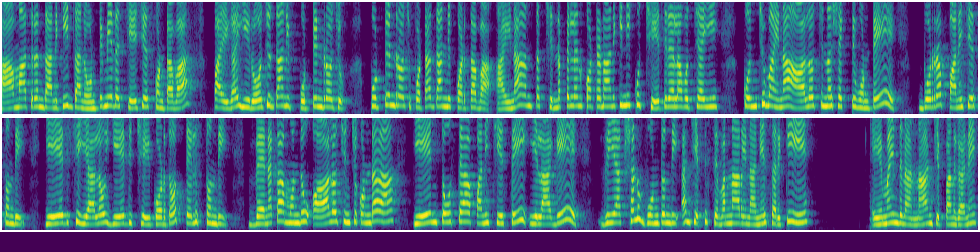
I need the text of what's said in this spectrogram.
ఆ మాత్రం దానికి దాని ఒంటి మీద చేచేసుకుంటావా? పైగా ఈరోజు దాని పుట్టినరోజు. పుట్టినరోజు పూట దాన్ని కొడతావా? అయినా అంత చిన్నపిల్లని కొట్టడానికి నీకు చేతులు ఎలా వచ్చాయి? కొంచెమైనా ఆలోచన శక్తి ఉంటే బుర్ర పని చేస్తుంది. ఏది చెయ్యాలో ఏది చేయకూడదో తెలుస్తుంది. వెనక ముందు ఆలోచించకుండా ఏం తోస్తే ఆ పని చేస్తే ఇలాగే రియాక్షన్ ఉంటుంది అని చెప్పి శివనారాయణ అనేసరికి ఏమైంది నాన్న? అని చెప్పాను కానీ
